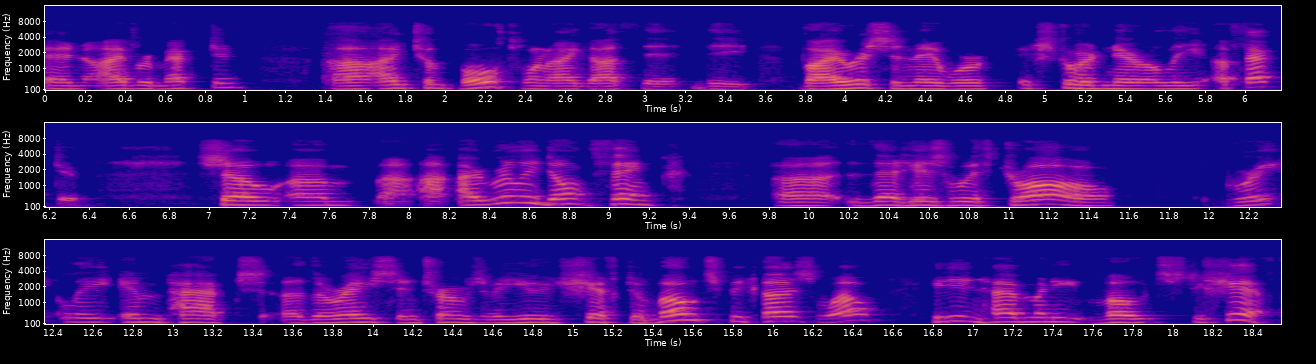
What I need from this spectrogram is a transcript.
and ivermectin. Uh, I took both when I got the the virus, and they were extraordinarily effective. So um, I, I, really don't think uh, that his withdrawal greatly impacts uh, the race in terms of a huge shift of votes because, well, he didn't have many votes to shift.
